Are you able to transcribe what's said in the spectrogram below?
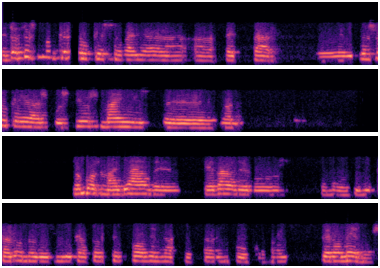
entonces non creo que eso vaya a afectar. Eh, penso que as cuestións máis eh, bueno, non vos mallades, quedade vos, como utilizaron no 2014, poden afectar un pouco máis, pero menos,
